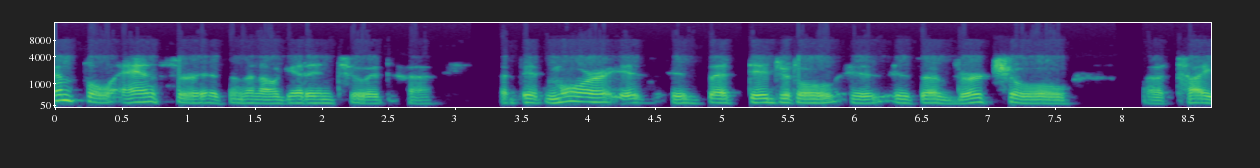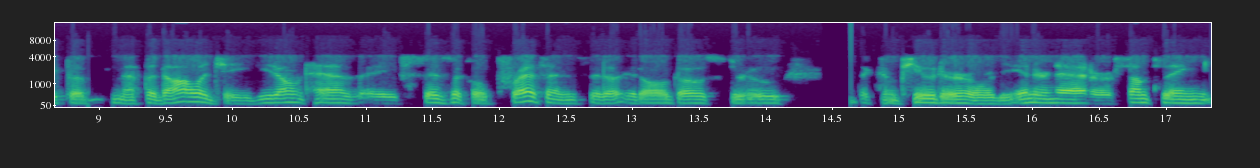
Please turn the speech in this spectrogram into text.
simple answer is, and then I'll get into it uh, a bit more is, is that digital is, is a virtual uh, type of methodology. You don't have a physical presence. It, it all goes through the computer or the internet or something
